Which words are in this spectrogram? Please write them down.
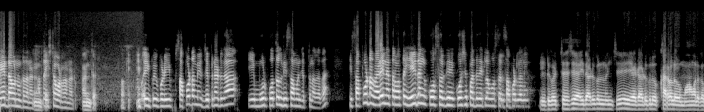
రేట్ డౌన్ ఉంటుంది. అన్నట్టు. అంత ఇష్టపడరు అన్నట్టు. అంతే. ఓకే. ఇప్పుడు ఇప్పుడు ఈ సపోటా మీరు చెప్పినట్టుగా ఈ మూడు కోతలు తీస్తామని చెప్తున్నారు కదా. ఈ సపోటా రెడీ అయిన తర్వాత ఏ విధంగా కోస్తారు దీన్ని? కోసే పద్ధతి ఎట్లా కోస్తారు సపోటాలని వీటికి వచ్చేసి ఐదు అడుగుల నుంచి ఏడు అడుగులు కర్రలు మామూలుగా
